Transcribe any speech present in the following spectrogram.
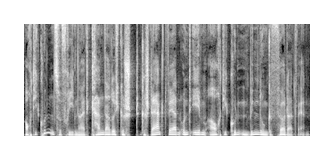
auch die Kundenzufriedenheit kann dadurch gestärkt werden und eben auch die Kundenbindung gefördert werden.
